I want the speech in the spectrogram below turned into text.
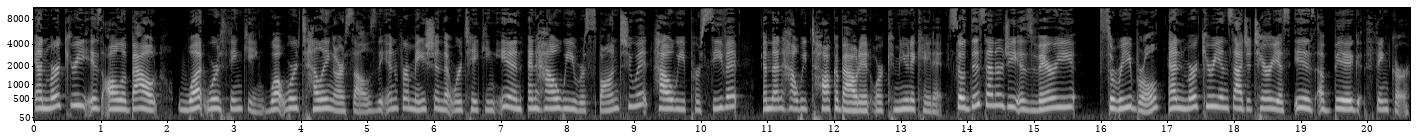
and Mercury is all about what we're thinking, what we're telling ourselves, the information that we're taking in and how we respond to it, how we perceive it, and then how we talk about it or communicate it. So this energy is very cerebral and Mercury in Sagittarius is a big thinker.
